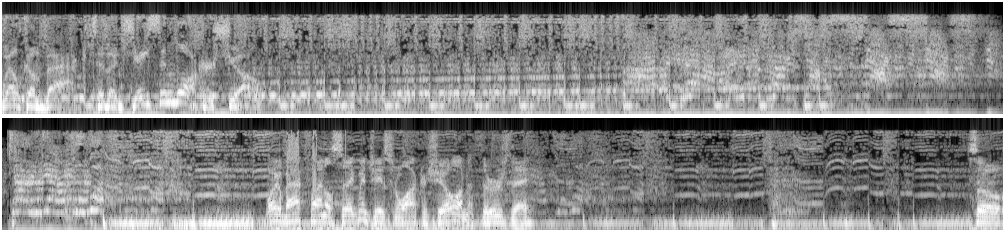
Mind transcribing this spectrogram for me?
Welcome back to the Jason Walker Show. Welcome back. Final segment, Jason Walker Show on a Thursday. So,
